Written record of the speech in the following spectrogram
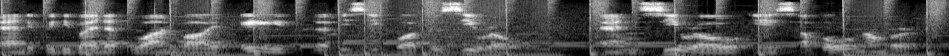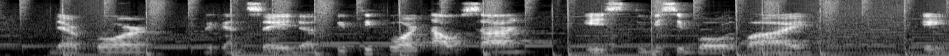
And if we divide that one by 8, that is equal to 0. And 0 is a whole number. Therefore, we can say that 54,000 is divisible by 8.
